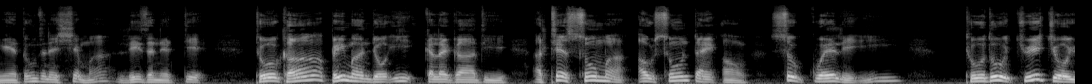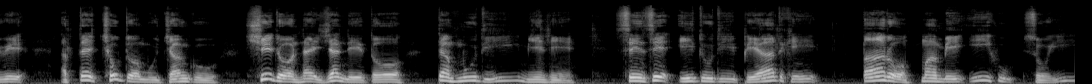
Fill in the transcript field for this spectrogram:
ငယ်38မှ41 ထိုအခါဗိမာန်တော်ဤကလကာသည် အထက်ဆုံးမှအောက်ဆုံးတိုင်အောင်စုပ်ကွဲလေ၏ထိုတို့ကြွေးကြော်၍အသက်ချုပ်တော်မူကြောင်းကို ရှေ့တော်၌ရပ်နေသောတပ်မှုသည်မြင်လျင်စင်စစ်ဤသူသည်ဘုရားသခင်သားတော်မှန်ပေ၏ဟုဆို၏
